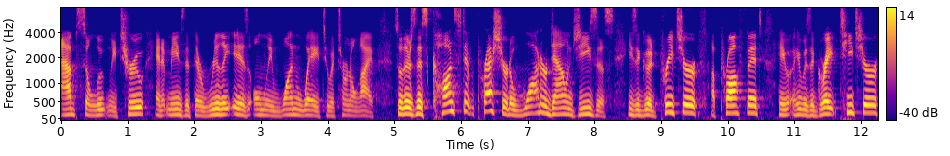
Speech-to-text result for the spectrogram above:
absolutely true, and it means that there really is only one way to eternal life. So there's this constant pressure to water down Jesus. He's a good preacher, a prophet, he, he was a great teacher,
